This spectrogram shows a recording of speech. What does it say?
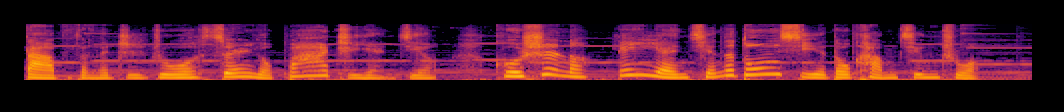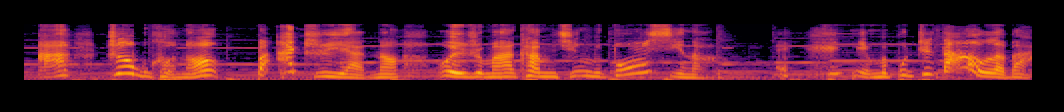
大部分的蜘蛛虽然有八只眼睛，可是呢，连眼前的东西都看不清楚。啊，这不可能！八只眼呢？为什么还看不清楚东西呢？你们不知道了吧？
